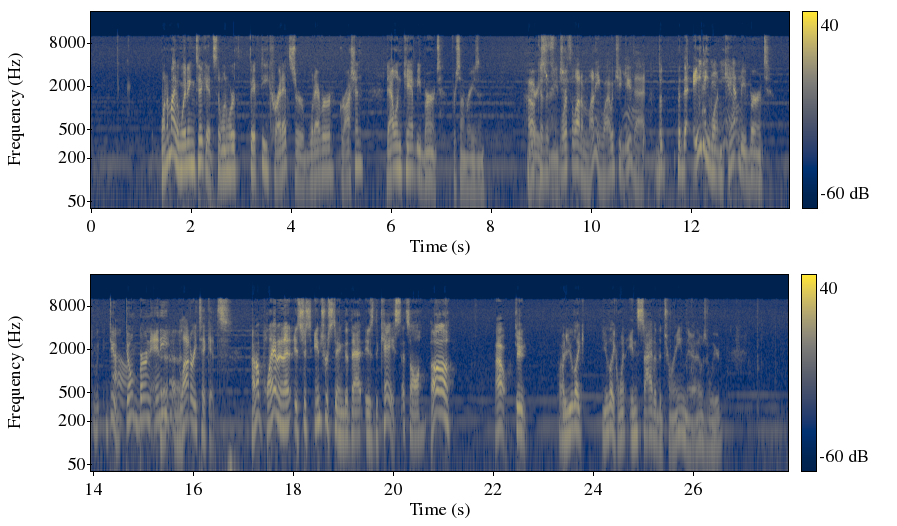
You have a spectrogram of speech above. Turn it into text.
One of my winning tickets, the one worth 50 credits or whatever, groschen, that one can't be burnt for some reason. Oh, because it's worth a lot of money. Why would you do that, But but the 80 Fucking one you. can't be burnt. dude? Oh. Don't burn any Yeah. lottery tickets. I don't plan on it. It's just interesting that that is the case. That's all. Oh, Oh, dude, What? are you like you like went inside of the terrain there? That was weird.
